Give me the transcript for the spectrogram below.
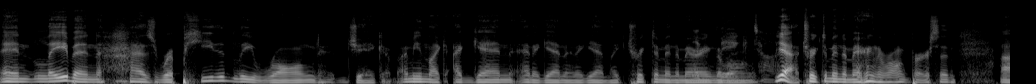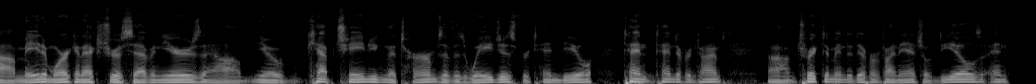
And Laban has repeatedly wronged Jacob. I mean, like again and again and again, like tricked him into marrying the wrong. time. Yeah, tricked him into marrying the wrong person. Uh, made him work an extra seven years. Um, you know, kept changing the terms of his wages for ten deal, 10, 10 different times. Um, tricked him into different financial deals, and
